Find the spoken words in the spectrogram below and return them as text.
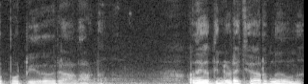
സപ്പോർട്ട് ചെയ്ത ഒരാളാണ്. അദ്ദേഹത്തിന്റെ കൂടെ ചേർന്ന് നിന്ന്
